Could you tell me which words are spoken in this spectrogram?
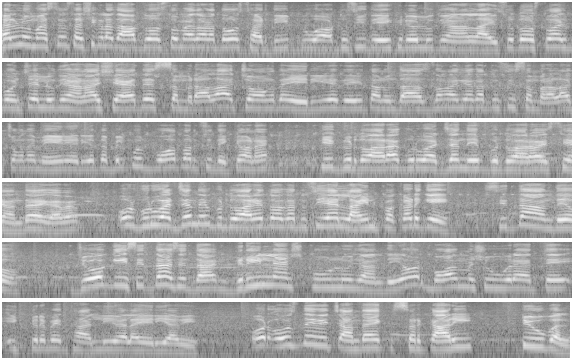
ਹੈਲੋ ਨਮਸਤੇ, ਸਤਿ ਸ਼੍ਰੀ ਅਕਾਲ ਆਪ ਦੋਸਤੋ, ਮੈਂ ਤੁਹਾਡਾ ਦੋਸਤ ਹਰਦੀਪ ਦੂਆ ਔਰ ਤੁਸੀਂ ਦੇਖ ਰਹੇ ਹੋ ਲੁਧਿਆਣਾ ਲਾਈਵ ਸੋ ਦੋਸਤੋ, ਅੱਜ ਪਹੁੰਚੇ ਲੁਧਿਆਣਾ ਸ਼ਹਿਰ ਦੇ ਸਮਰਾਲਾ ਚੌਂਕ ਦੇ ਏਰੀਏ ਦੇ ਤੁਹਾਨੂੰ ਦੱਸ ਦਵਾਂ ਕਿ ਅਗਰ ਤੁਸੀਂ ਸਮਰਾਲਾ ਚੌਂਕ ਦੇ ਮੇਨ ਏਰੀਆ ਤੋਂ ਬਿਲਕੁਲ ਬਹੁਤ ਵਾਰ ਤੁਸੀਂ ਦੇਖਿਆ ਹੋਣਾ ਕਿ ਗੁਰਦੁਆਰਾ ਗੁਰੂ ਅਰਜਨ ਦੇਵ ਗੁਰਦੁਆਰਾ ਇੱਥੇ ਆਂਦਾ ਹੈਗਾ ਵਾ। ਔਰ ਗੁਰੂ ਅਰਜਨ ਦੇਵ ਗੁਰਦੁਆਰੇ ਤੋਂ ਅਗਰ ਤੁਸੀਂ ਇਹ ਲਾਈਨ ਪਕੜ ਕੇ ਸਿੱਧਾ ਆਂਦੇ ਹੋ, ਜੋ ਕਿ ਸਿੱਧਾ ਸਿੱਧਾ ਗ੍ਰੀਨਲੈਂਡ ਸਕੂਲ ਨੂੰ ਜਾਂਦੀ ਹੈ ਔਰ ਬਹੁਤ ਮਸ਼ਹੂਰ ਹੈ ਇੱਥੇ 1 ਰੁਪਏ ਥਾਲੀ ਵਾਲਾ ਏਰੀਆ ਵੀ। ਔਰ ਉਸ ਦੇ ਵਿੱਚ ਆਂਦਾ ਇੱਕ ਸਰਕਾਰੀ ਟਿਊਬਲ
